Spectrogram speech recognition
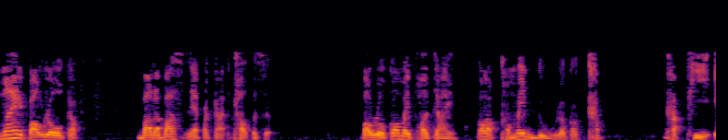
ไม่ให้เปาโลกับบาราบัสเนี่ยประกาศข่าวประเสริฐ เปาโลก็ไม่พอใจ ก็คอมเมนต์ดูแล้วก็ขับ ขับผีเอ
